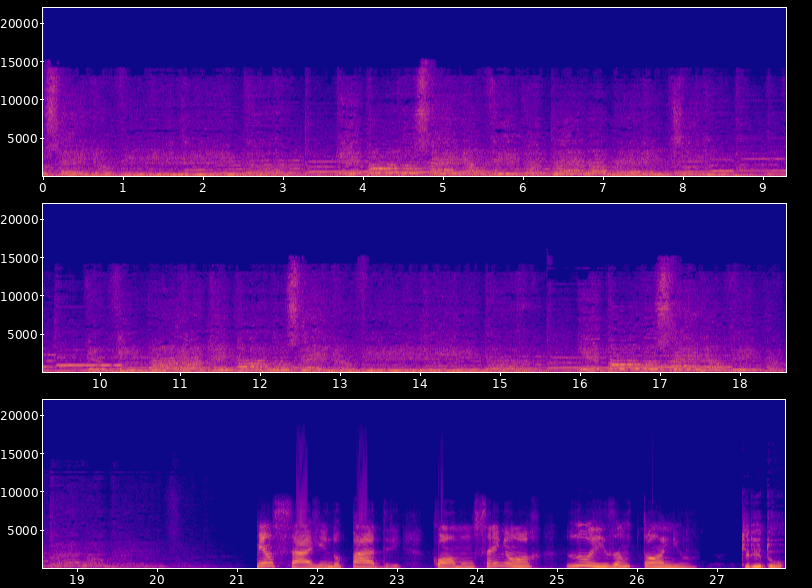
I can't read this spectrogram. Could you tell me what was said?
todos tenham vida, que todos tenham vida plenamente. Eu vim para que todos tenham vida, que todos tenham vida plenamente. Mensagem do Padre como um Senhor Luiz Antônio. Querido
